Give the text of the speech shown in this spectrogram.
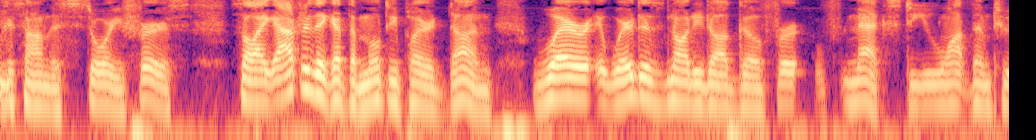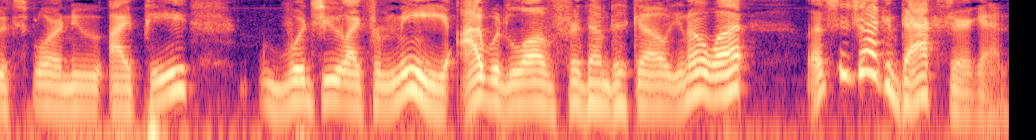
focus on this story first. So like after they get the multiplayer done, where where does Naughty Dog go for, f next? Do you want them to explore a new IP? Would you like for me? I would love for them to go. You know what? Let's do Jak and Daxter again.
